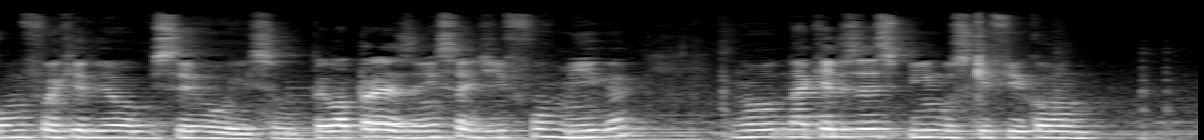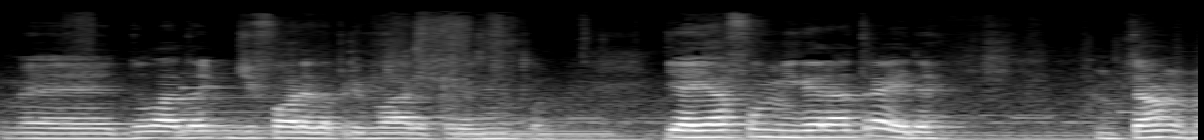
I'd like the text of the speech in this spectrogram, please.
Como foi que ele observou isso? Pela presença de formiga no, naqueles espingos que ficam é, do lado de fora da privada, por exemplo. E aí a formiga era atraída. Então,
